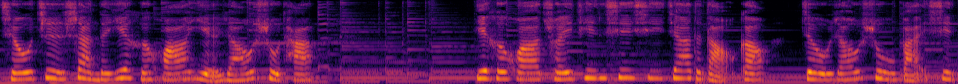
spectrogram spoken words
求至善的耶和华也饶恕他。耶和华垂听西西家的祷告，就饶恕百姓。”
